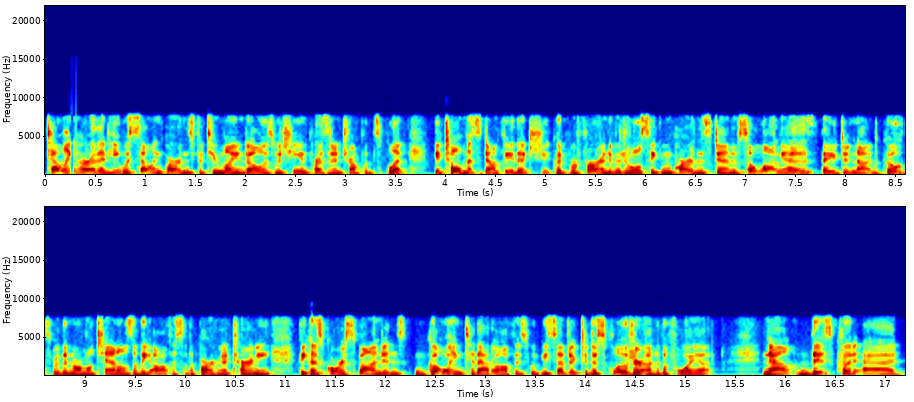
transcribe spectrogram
telling her that he was selling pardons for $2 million, which he and President Trump would split. He told Ms. Dunphy that she could refer individuals seeking pardons to him so long as they did not go through the normal channels of the Office of the Pardon Attorney, because correspondence going to that office would be subject to disclosure under the FOIA. Now, this could add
